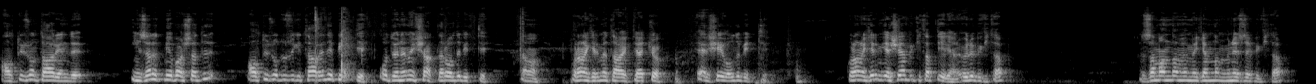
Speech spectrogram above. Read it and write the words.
610 tarihinde insan etmeye başladı. 632 tarihinde bitti. O dönemin şartları oldu bitti. Tamam. Kur'an-ı Kerim'e daha ihtiyaç yok. Her şey oldu bitti. Kur'an-ı Kerim yaşayan bir kitap değil yani. Öyle bir kitap. Zamandan ve mekandan münezzeh bir kitap.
